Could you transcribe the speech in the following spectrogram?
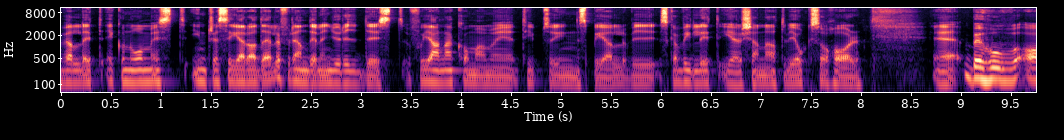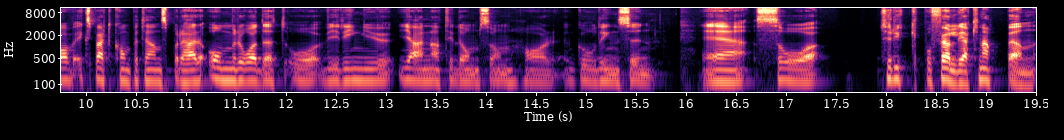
väldigt ekonomiskt intresserade eller för den delen juridiskt. Får gärna komma med tips och inspel. Vi ska villigt erkänna att vi också har eh, behov av expertkompetens på det här området och vi ringer ju gärna till de som har god insyn. Eh, så tryck på följa-knappen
